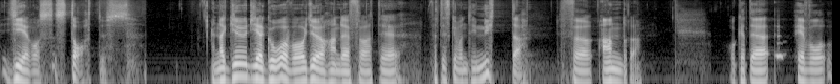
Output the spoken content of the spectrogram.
ger oss status. När Gud ger gåvor gör han det för att det, för att det ska vara till nytta för andra. Och att det är vår,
